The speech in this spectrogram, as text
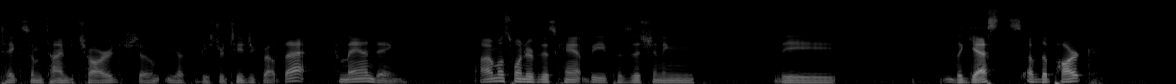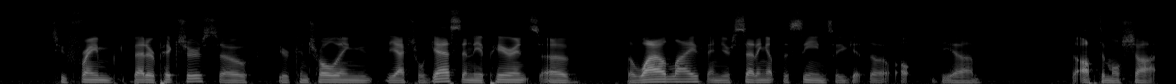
take some time to charge, so you have to be strategic about that. Commanding. I almost wonder if this can't be positioning the the guests of the park to frame better pictures. So you're controlling the actual guests and the appearance of the wildlife, and you're setting up the scene so you get the the um, the optimal shot.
